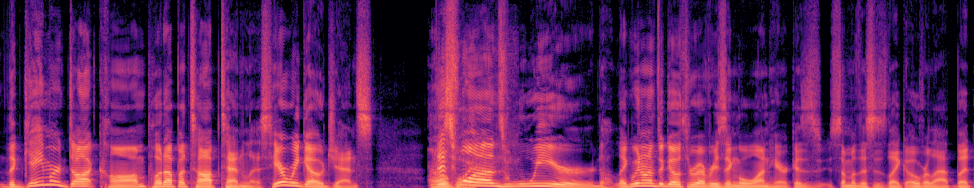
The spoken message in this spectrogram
thegamer.com put up a top 10 list. Here we go, gents. Oh, this boy. one's weird. Like, we don't have to go through every single one here because some of this is like overlap, but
